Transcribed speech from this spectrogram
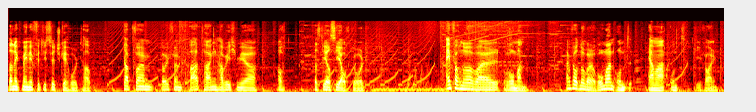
Sonic Mania für die Switch geholt habe. Ich habe vor einem, glaube ich, vor ein paar Tagen habe ich mir auch das DLC auch geholt. Einfach nur, weil Roman. Einfach nur, weil Roman und Emma und gefallen. Um,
